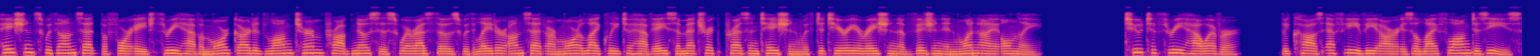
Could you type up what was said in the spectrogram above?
Patients with onset before age 3 have a more guarded long-term prognosis whereas those with later onset are more likely to have asymmetric presentation with deterioration of vision in one eye only. 2 to 3 however, because FEVR is a lifelong disease,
